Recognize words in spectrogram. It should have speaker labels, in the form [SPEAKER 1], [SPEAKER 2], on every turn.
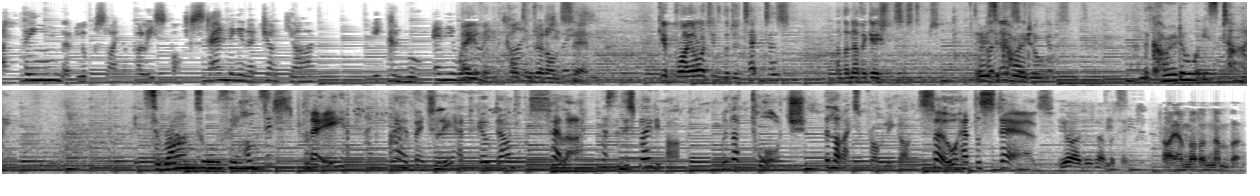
[SPEAKER 1] A thing that looks like a police box standing in a junkyard. It can move anywhere.
[SPEAKER 2] Haven,
[SPEAKER 1] in
[SPEAKER 2] concentrate on
[SPEAKER 1] space.
[SPEAKER 2] Sen. Give priority to the detectors and the navigation systems.
[SPEAKER 3] There is a
[SPEAKER 2] And then
[SPEAKER 3] corridor,
[SPEAKER 2] Sen can get us-
[SPEAKER 3] and the corridor is time. It surrounds all things.
[SPEAKER 4] On
[SPEAKER 3] things.
[SPEAKER 4] display, I eventually had to go down to the cellar
[SPEAKER 5] That's the display department.
[SPEAKER 4] with a torch.
[SPEAKER 5] The lights are probably gone.
[SPEAKER 4] So had the stairs.
[SPEAKER 6] Yours is number six.
[SPEAKER 7] I am not a number.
